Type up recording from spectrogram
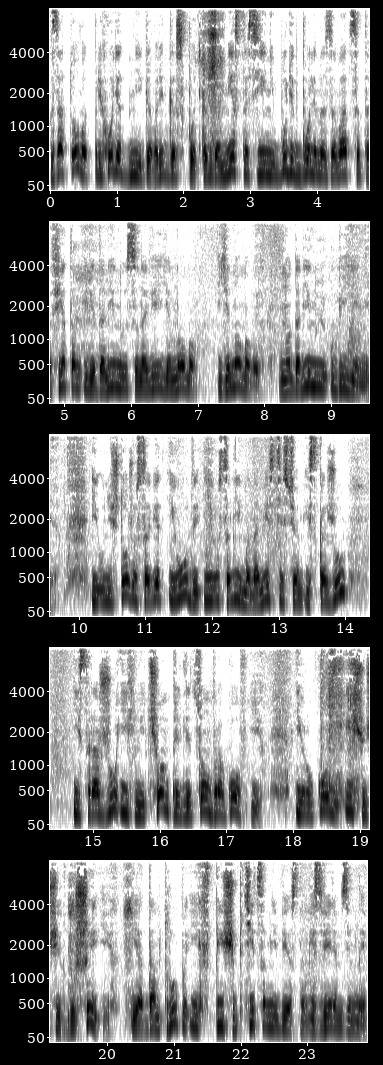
Зато вот приходят дни, говорит Господь, когда место сие не будет более называться Тафетом или долиную сыновей Еномов, Еномовых, но долиную убиения. И уничтожу совет Иуды и Иерусалима на месте сем, и скажу, и сражу их мечом пред лицом врагов их, и рукою ищущих души их, и отдам трупы их в пищу птицам небесным и зверям земным,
